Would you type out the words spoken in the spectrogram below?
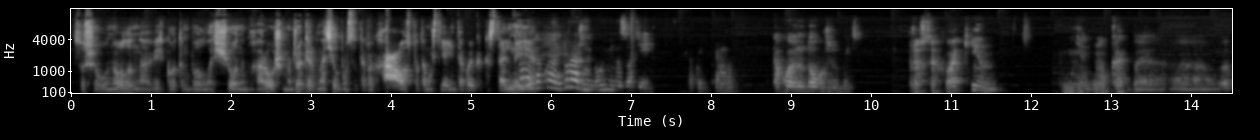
Слушай, у Нолана весь год он был лощеным, хорошим, а Джокер вносил просто такой хаос, потому что я не такой, как остальные. Ну, он такой антуражный был именно злодей. Такой прям, какой он должен быть. Просто Хоакин, не, ну, как бы э, в,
